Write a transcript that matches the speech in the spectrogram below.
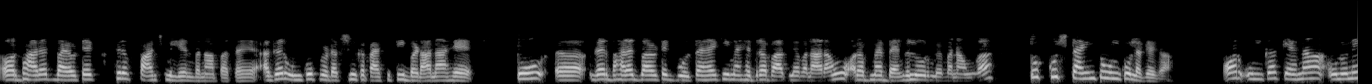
और भारत बायोटेक सिर्फ़ पाँच मिलियन बना पाता है। अगर उनको प्रोडक्शन कैपेसिटी बढ़ाना है तो अगर भारत बायोटेक बोलता है कि मैं हैदराबाद में बना रहा हूँ और अब मैं बेंगलोर में बनाऊँगा तो कुछ टाइम तो उनको लगेगा। और उनका कहना, उन्होंने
